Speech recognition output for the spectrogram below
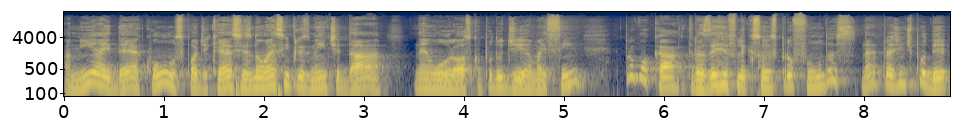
a minha ideia com os podcasts não é simplesmente dar né, um horóscopo do dia, mas sim provocar, trazer reflexões profundas né, para a gente poder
